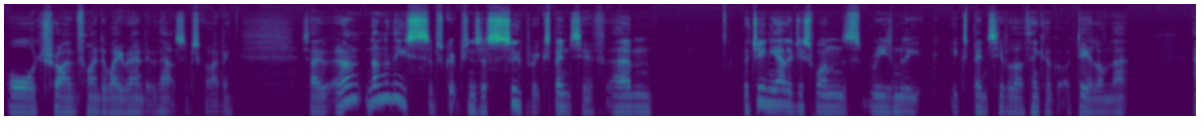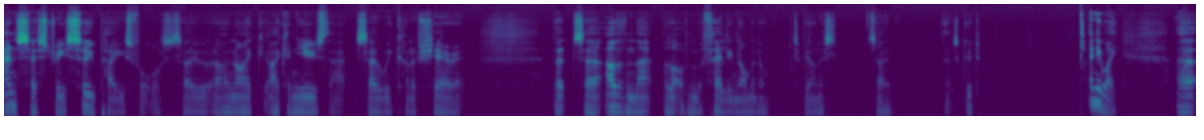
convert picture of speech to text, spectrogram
or try and find a way around it without subscribing. So none of these subscriptions are super expensive. Um, the genealogist one's reasonably expensive, although I think I've got a deal on that. Ancestry Sue pays for, so and I, I can use that, so we kind of share it. But uh, other than that, a lot of them are fairly nominal, to be honest. So that's good. Anyway, uh,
